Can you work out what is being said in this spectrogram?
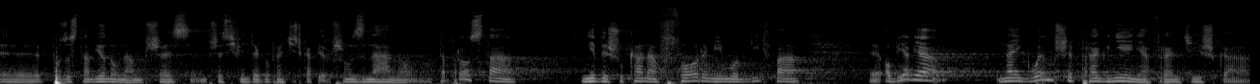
e, pozostawioną nam przez, przez świętego Franciszka, pierwszą znaną. Ta prosta, niewyszukana w formie modlitwa e, objawia najgłębsze pragnienia Franciszka,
